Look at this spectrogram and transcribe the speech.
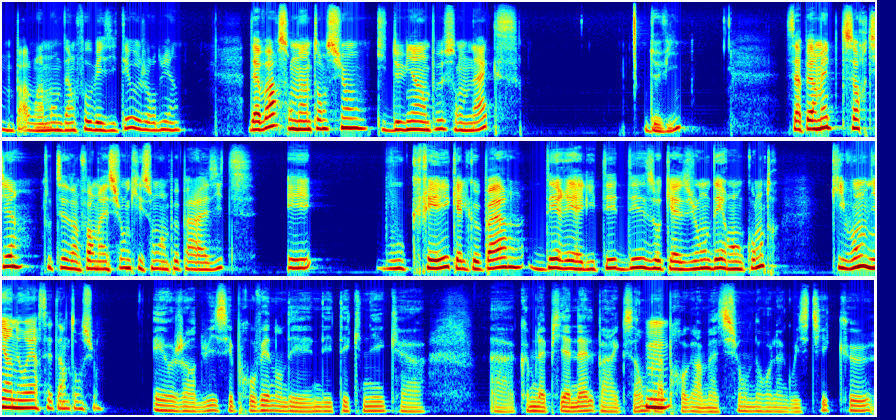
on parle vraiment d'infobésité aujourd'hui, hein. d'avoir son intention qui devient un peu son axe de vie, ça permet de sortir toutes ces informations qui sont un peu parasites et vous créez quelque part des réalités, des occasions, des rencontres qui vont venir nourrir cette intention. Et aujourd'hui, c'est prouvé dans des, techniques euh, euh, comme la PNL, par exemple, la mm. programmation neurolinguistique, que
